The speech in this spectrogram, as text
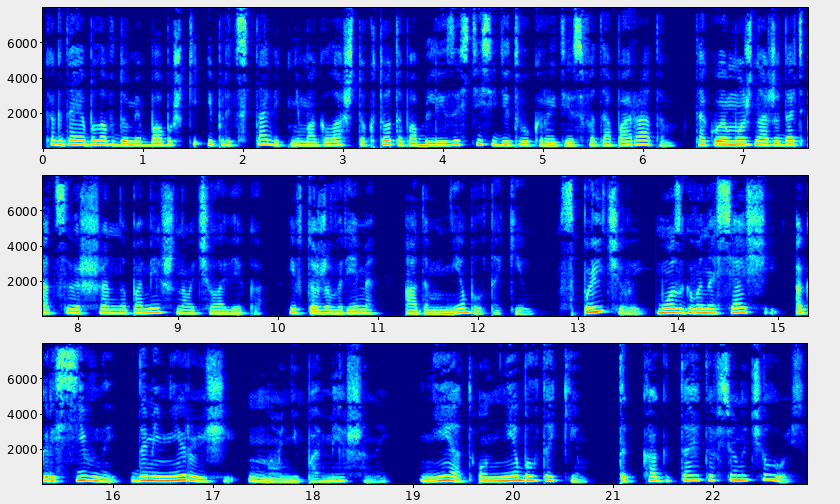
когда я была в доме бабушки и представить не могла, что кто-то поблизости сидит в укрытии с фотоаппаратом. Такое можно ожидать от совершенно помешанного человека. И в то же время Адам не был таким. Вспыльчивый, мозговыносящий, агрессивный, доминирующий, но не помешанный. Нет, он не был таким. Так когда это все началось?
